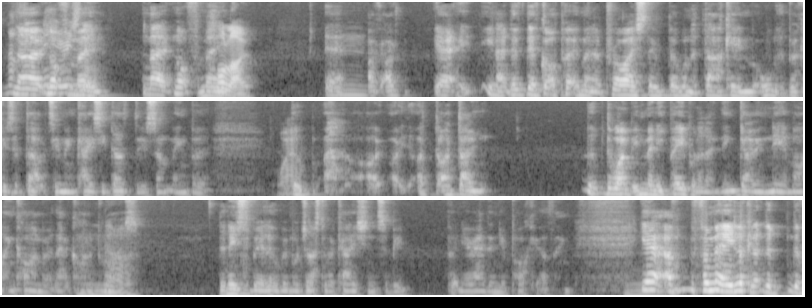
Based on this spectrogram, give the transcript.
no, there, not for me. There? No, not for me. Hollow yeah, mm. I, I, yeah, you know they've, they've got to put him in a price. They, they want to duck him. All of the bookies have ducked him in case he does do something. But wow. the, I, I, I, don't. There won't be many people, I don't think, going near Martin Kaymer at that kind of price. There needs to be a little bit more justification to be putting your hand in your pocket. I think. Mm. Yeah, um, for me, looking at the, the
